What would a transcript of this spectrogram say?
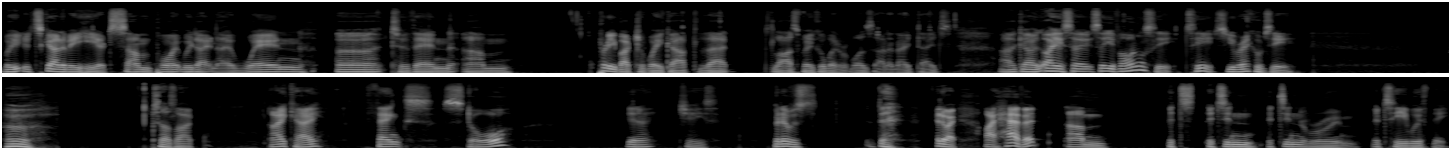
we it's going to be here at some point. We don't know when. Uh, to then um, pretty much a week after that, last week or whatever it was, I don't know dates. Uh, going, oh yeah, so so your vinyl's here, it's here, it's your record's here. so I was like, okay, thanks, store. You know, jeez, but it was anyway. I have it. Um, it's it's in it's in the room. It's here with me,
